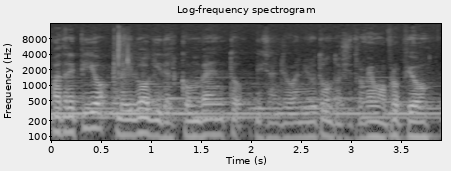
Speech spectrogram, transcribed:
Padre Pio dai luoghi del convento di San Giovanni Rotondo. Ci troviamo proprio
